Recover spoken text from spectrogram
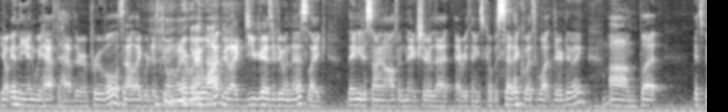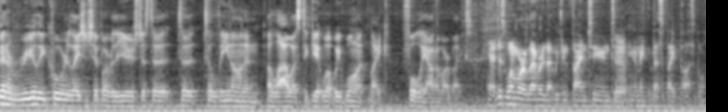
you know, in the end, we have to have their approval. It's not like we're just doing whatever Yeah. we want. And be like, "Do you guys are doing this?" Like they need to sign off and make sure that everything's copacetic with what they're doing. Um, but it's been a really cool relationship over the years, just to, to to lean on and allow us to get what we want, like fully out of our bikes. Yeah, just one more lever that we can fine tune to Yeah. you know, make the best bike possible.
